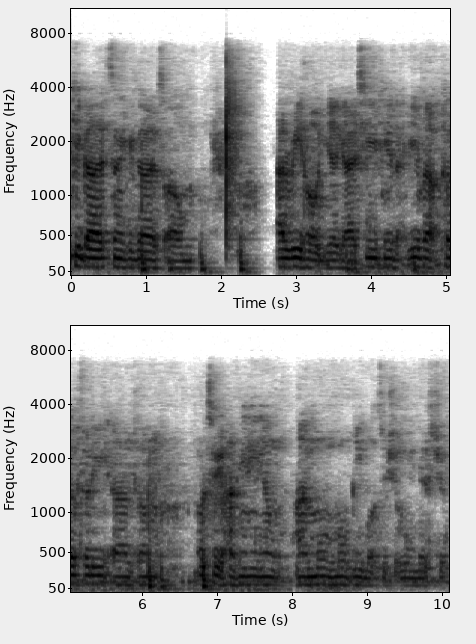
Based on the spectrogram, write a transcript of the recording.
thank you guys, thank you guys. Um, I really hope you guys you hear that, hear that perfectly, and um, also you have any um, uh, more more people to show me this trip,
